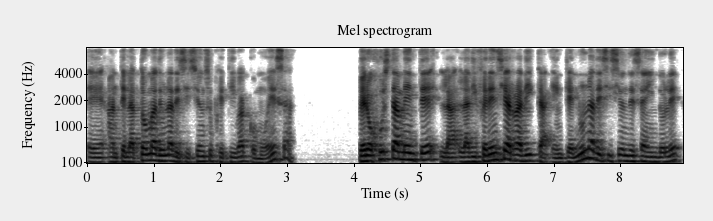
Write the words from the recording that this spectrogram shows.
eh, ante la toma de una decisión subjetiva como esa. Pero justamente la, la diferencia radica en que en una decisión de esa índole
